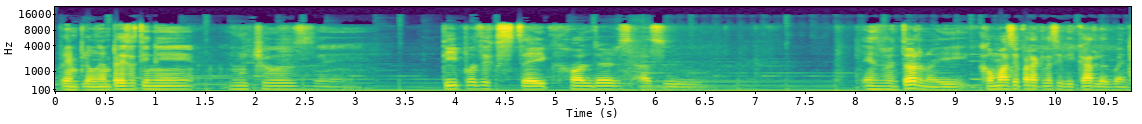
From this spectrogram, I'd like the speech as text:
Por ejemplo, una empresa tiene muchos eh, tipos de stakeholders a su en su entorno y cómo hace para clasificarlos. Bueno,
